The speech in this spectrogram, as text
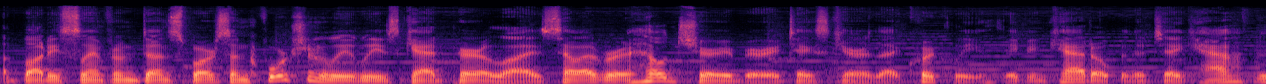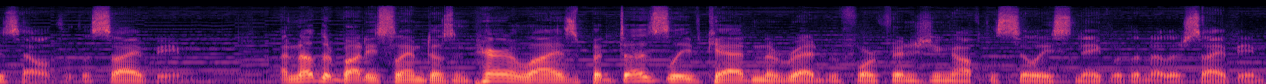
A body slam from Dunsparce unfortunately leaves Cad paralyzed, however a held Cherry Berry takes care of that quickly, leaving Cad open to take half of his health with a Psybeam. Another body slam doesn't paralyze, but does leave Cad in the red before finishing off the silly snake with another Psybeam.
